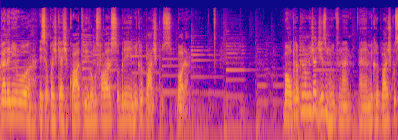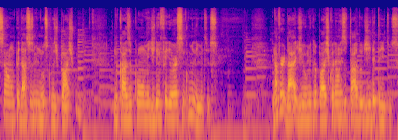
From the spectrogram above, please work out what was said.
galerinha, esse é o podcast 4 e vamos falar sobre microplásticos. Bora! Bom, o próprio nome já diz muito, né? É, microplásticos são pedaços minúsculos de plástico, no caso com medida inferior a 5 milímetros. Na verdade, o microplástico é um resultado de detritos,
